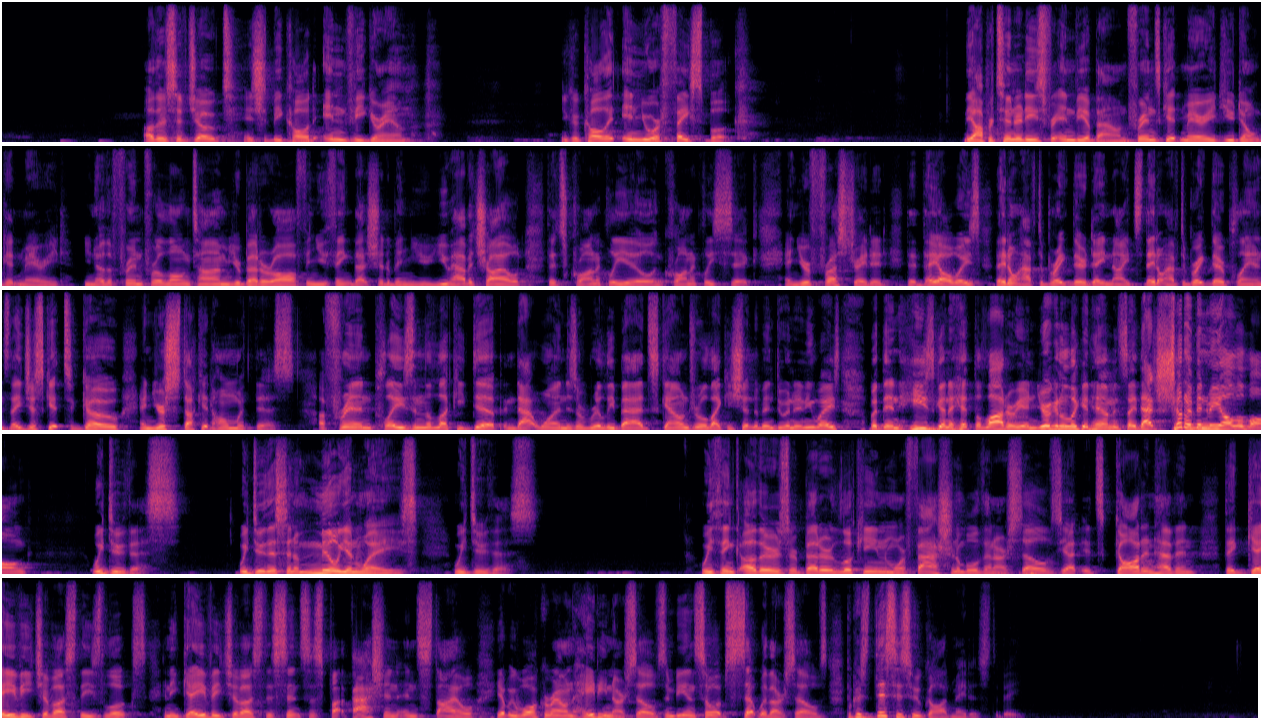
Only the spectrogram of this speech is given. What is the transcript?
Others have joked it should be called Envygram. You could call it in your Facebook. The opportunities for envy abound. Friends get married, you don't get married. You know the friend for a long time, you're better off, and you think that should have been you. You have a child that's chronically ill and chronically sick, and you're frustrated that they always, they don't have to break their date nights, they don't have to break their plans, they just get to go, and you're stuck at home with this. A friend plays in the lucky dip, and that one is a really bad scoundrel, like he shouldn't have been doing it anyways. But then he's gonna hit the lottery, and you're gonna look at him and say, That should have been me all along. We do this. We do this in a million ways. We do this. We think others are better looking, more fashionable than ourselves, yet it's God in heaven that gave each of us these looks, and He gave each of us this sense of fashion and style. Yet we walk around hating ourselves and being so upset with ourselves because this is who God made us to be.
